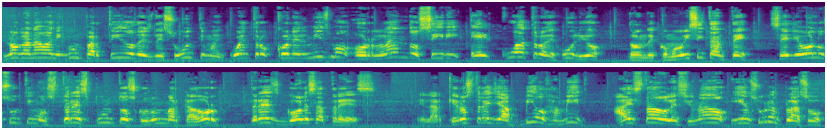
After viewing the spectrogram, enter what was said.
no ganaba ningún partido desde su último encuentro con el mismo Orlando City el 4 de julio, donde como visitante se llevó los últimos tres puntos con un marcador 3 goles a 3. El arquero estrella Bill Hamid ha estado lesionado y en su reemplazo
